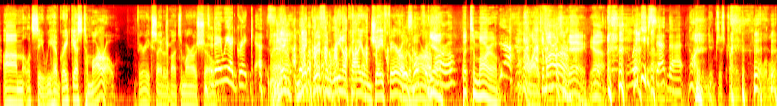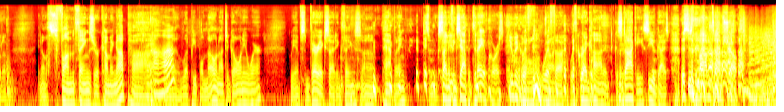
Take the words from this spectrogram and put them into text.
Um, let's see. We have great guests tomorrow. Very excited about tomorrow's show. Today we had great guests. Nick, Nick Griffin, Reno Collier, and Jay Farrow There's hope tomorrow. Yeah. But tomorrow. Well, I, Tomorrow's the day. Yeah. when you said that. no, I'm just trying to give a little bit of, you know, fun things are coming up. Uh, uh Let people know not to go anywhere. We have some very exciting things uh, happening. some exciting things happened today, of course. You've been with going a long with, time. uh, with Greg Hahn and Costaki. See you guys. This is the Bob and Tom Show.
